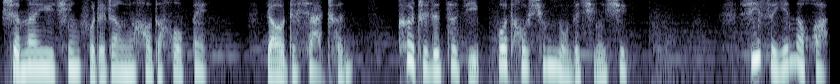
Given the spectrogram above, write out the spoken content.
沈曼玉轻抚着张云浩的后背，咬着下唇，克制着自己波涛汹涌的情绪。席子音的话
